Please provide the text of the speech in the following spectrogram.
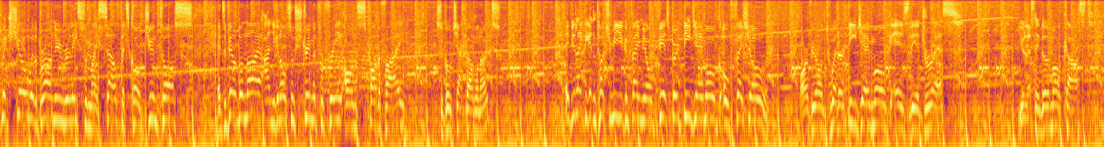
This week's show with a brand new release from myself. It's called Juntos. It's available now and you can also stream it for free on Spotify. So go check that one out. If you'd like to get in touch with me, you can find me on Facebook, DJ Mug Official. Or if you're on Twitter, DJ Mug is the address. You're listening to the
